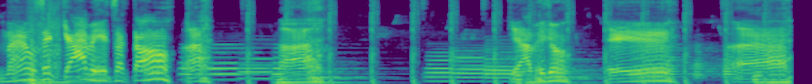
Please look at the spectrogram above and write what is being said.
मैं उसे क्या भेज सकता हूँ? क्या भेजूं? ए, आह,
